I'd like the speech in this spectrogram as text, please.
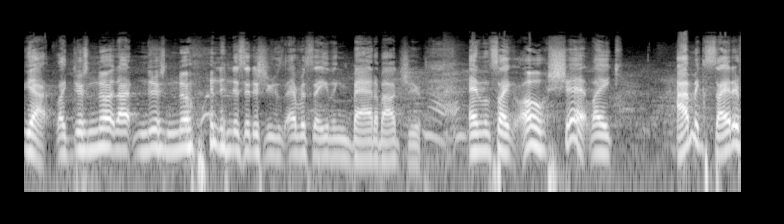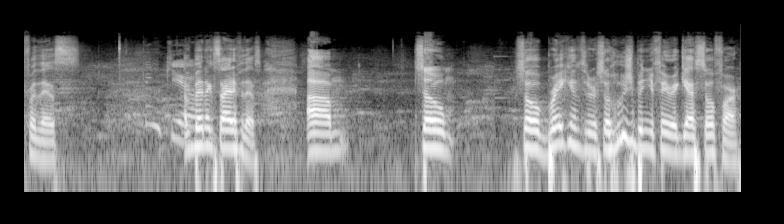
yeah. Like there's no, not, there's no one in this industry who's ever said anything bad about you, and it's like, oh shit, like I'm excited for this. Thank you. I've been excited for this. Um, so, so breaking through. So, who's been your favorite guest so far?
